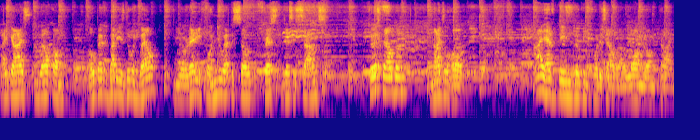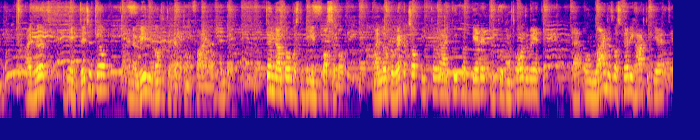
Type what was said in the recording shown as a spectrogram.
Hi guys and welcome. I hope everybody is doing well and you're ready for a new episode of Fresh Jazzy Sounds. First album, Nigel Hall. I have been looking for this album a long, long time. I heard it in digital and I really wanted to have it on vinyl and it turned out almost to be impossible. My local record shop, I could not get it, he could not order it. Uh, online it was very hard to get.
